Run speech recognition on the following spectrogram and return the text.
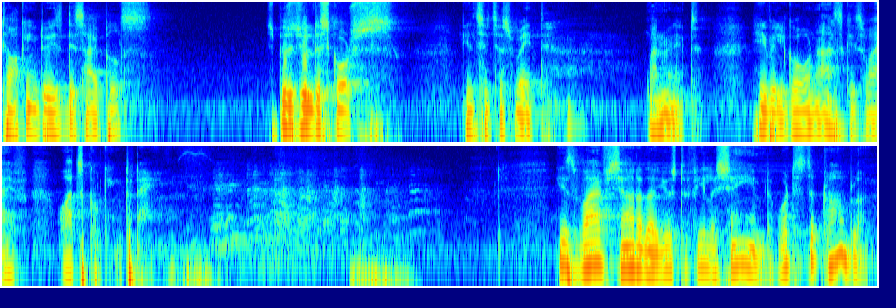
talking to his disciples, spiritual discourse, he'll say, just wait, one minute. He will go and ask his wife, what's cooking today? His wife Sharada used to feel ashamed, what is the problem?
